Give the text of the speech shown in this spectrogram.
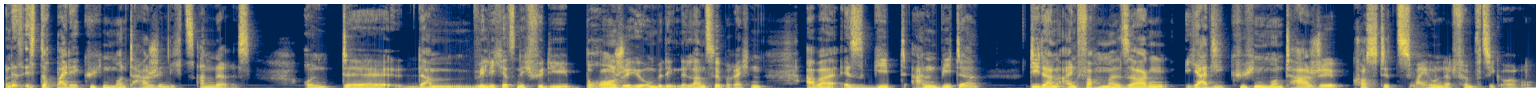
Und es ist doch bei der Küchenmontage nichts anderes. Und äh, da will ich jetzt nicht für die Branche hier unbedingt eine Lanze brechen, aber es gibt Anbieter, die dann einfach mal sagen, ja, die Küchenmontage kostet 250 Euro.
